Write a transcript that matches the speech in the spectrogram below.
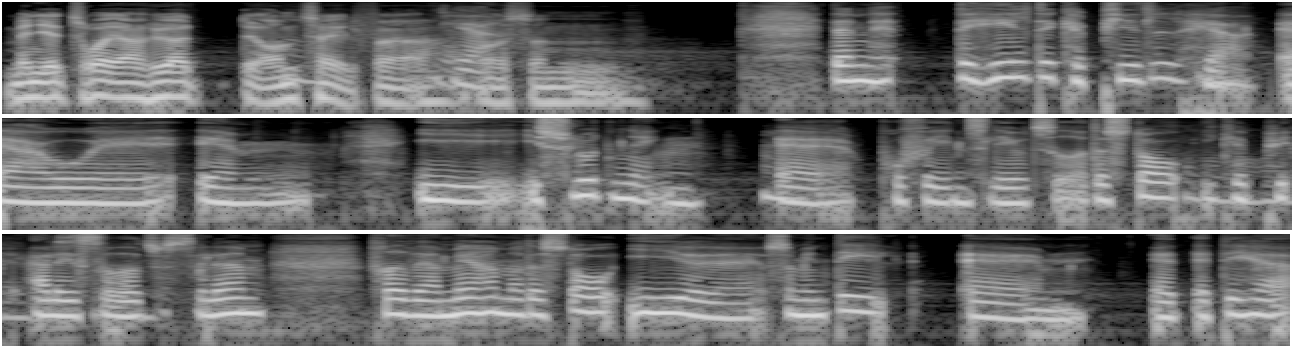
Men jeg tror, jeg har hørt det omtalt før. Ja. Og sådan, Den, det hele det kapitel her er jo øh, øh, i, i slutningen mm. af profetens levetid. Og der står i kapitel, salam, fred være med ham, og der står i, øh, som en del af, af, af det her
